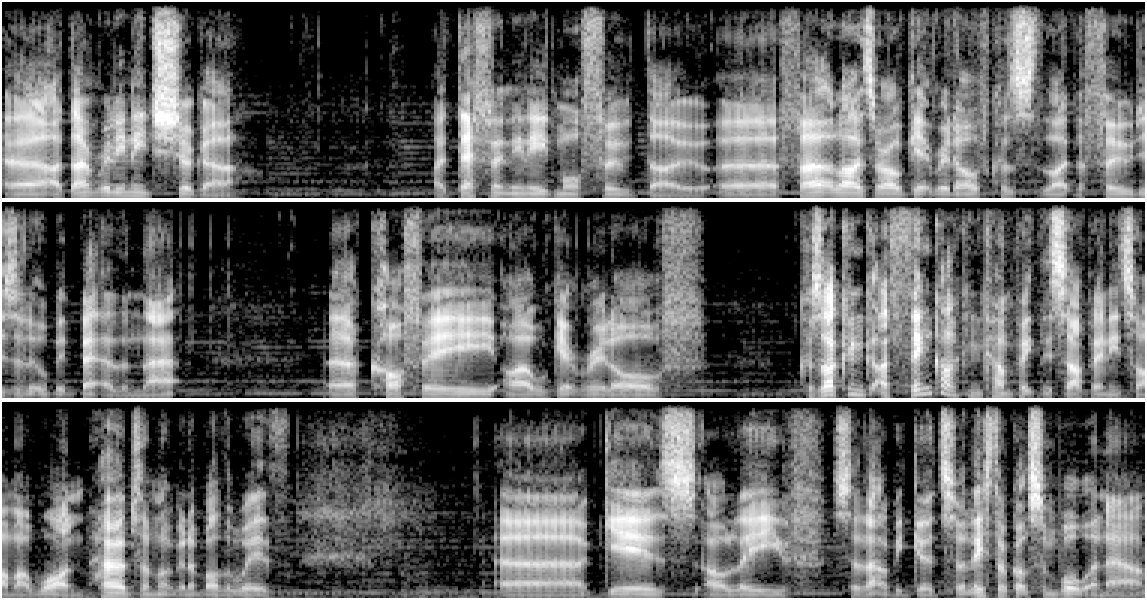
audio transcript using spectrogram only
Uh, I don't really need sugar. I definitely need more food though. Uh, fertilizer I'll get rid of because like the food is a little bit better than that. Uh, coffee I will get rid of because I can. I think I can come pick this up anytime I want. Herbs I'm not going to bother with. Uh, gears, I'll leave. So that'll be good. So at least I've got some water now.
